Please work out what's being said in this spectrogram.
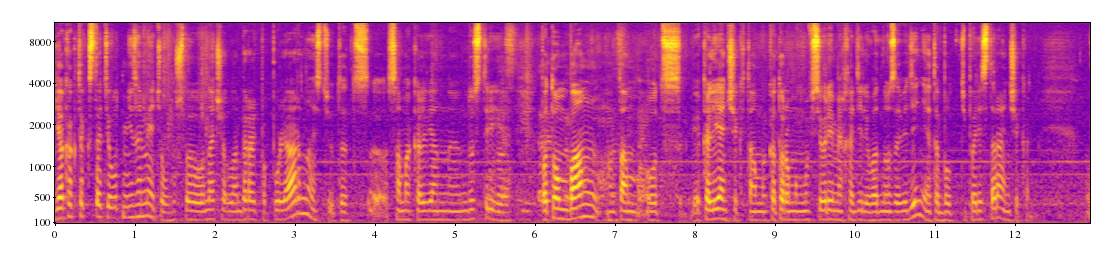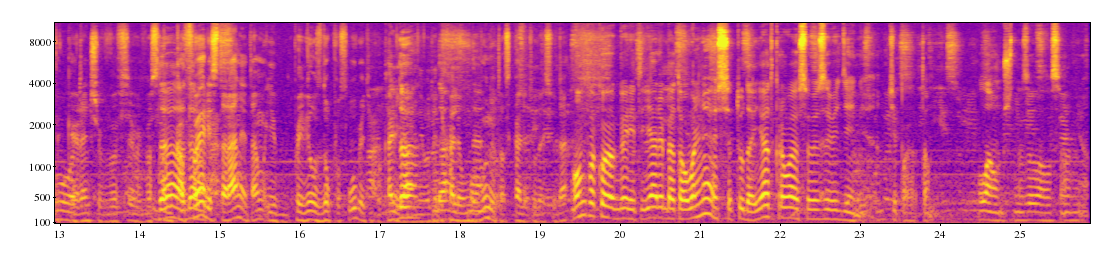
Я как-то, кстати, вот не заметил, что начала набирать популярность вот эта сама кальянная индустрия. Потом бам, там вот кальянчик, там, к которому мы все время ходили в одно заведение, это был типа ресторанчика. Так, Вот. Раньше во все, в основном Да, кафе, да. рестораны, там и появилась доп. услуга, типа кальян. Да, вот да, эти халил да. таскали туда-сюда. Он такой говорит, я, ребята, увольняюсь оттуда, я открываю свое заведение. Типа там лаунж назывался у него.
